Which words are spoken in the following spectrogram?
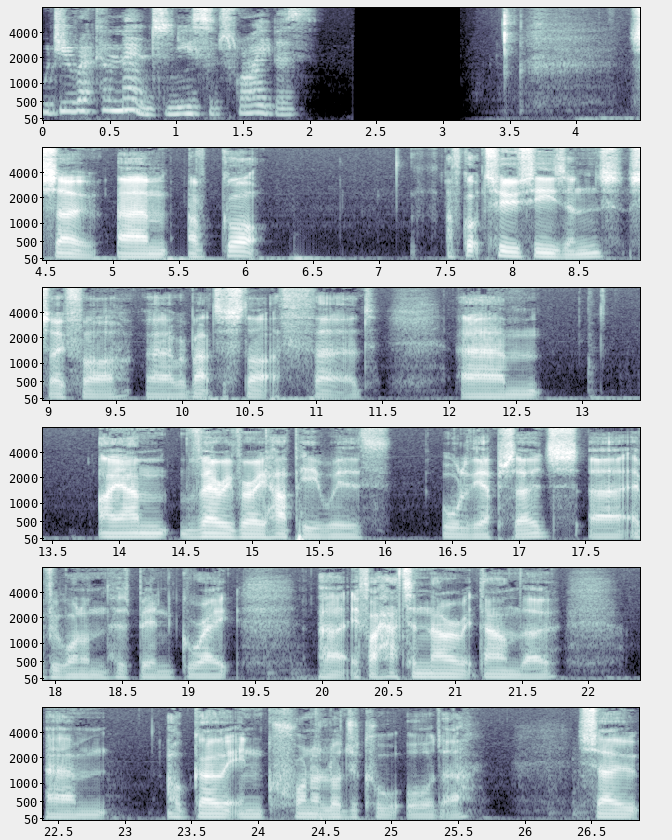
would you recommend to new subscribers? So um, I've got I've got two seasons so far. Uh, we're about to start a third. Um, I am very very happy with all of the episodes. Uh, everyone has been great. Uh, if I had to narrow it down, though, um, I'll go in chronological order. So,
